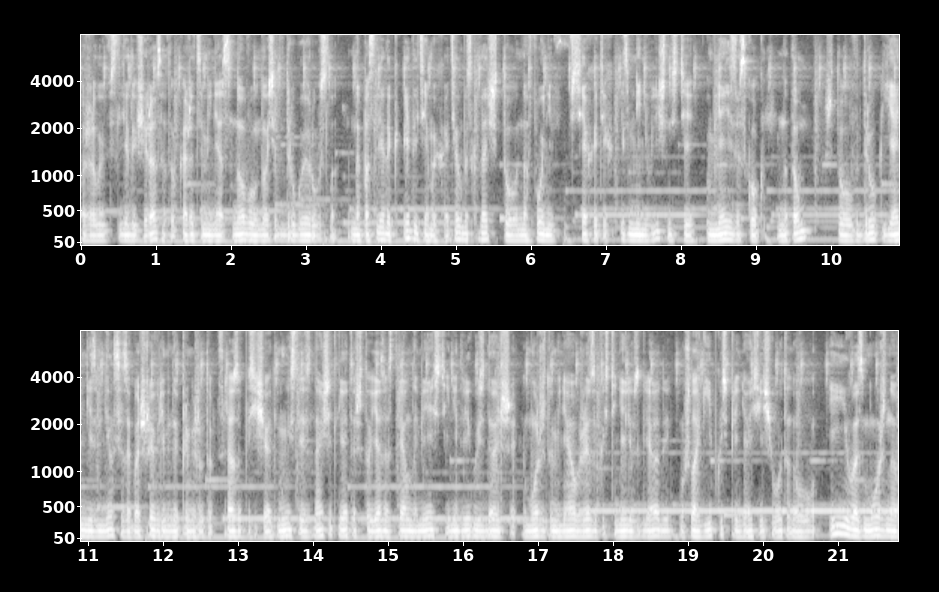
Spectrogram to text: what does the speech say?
пожалуй, в следующий раз, а то, кажется, меня снова уносит в другое русло. Напоследок этой темы хотел бы сказать, что на фоне всех этих изменений в личности у меня есть заскок на том, что вдруг я не изменился за большой временной промежуток. Сразу посещают мысли, значит ли это, что я застрял на месте и не двигаюсь дальше. Может у меня уже закостенели взгляды, ушла гибкость принятия чего-то нового. И, возможно,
